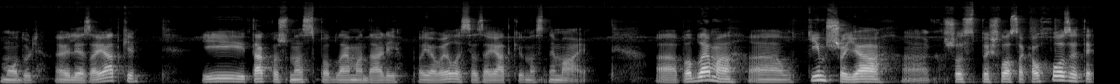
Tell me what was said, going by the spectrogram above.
модуль реле зарядки. І також у нас проблема далі появилася, зарядки у нас немає. Проблема в тім, що я щось прийшлося колхозити,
